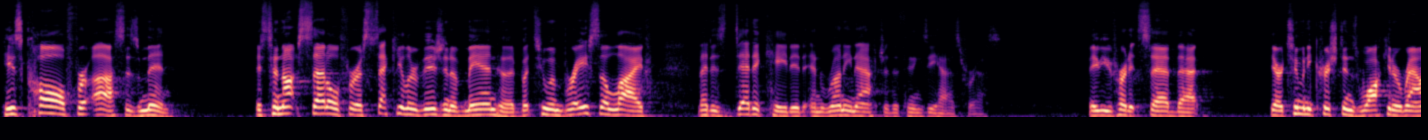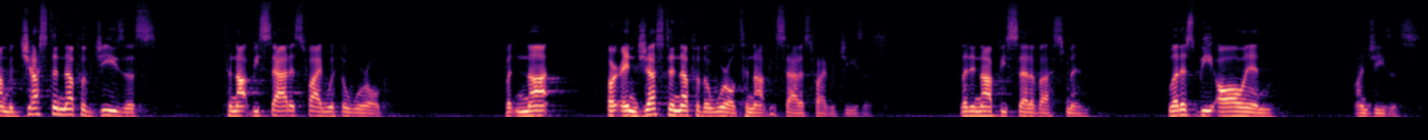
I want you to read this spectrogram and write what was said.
His call for us as men is to not settle for a secular vision of manhood, but to embrace a life that is dedicated and running after the things He has for us. Maybe you've heard it said that there are too many Christians walking around with just enough of Jesus to not be satisfied with the world, but not, or and just enough of the world to not be satisfied with Jesus. Let it not be said of us, men. Let us be all in on Jesus.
